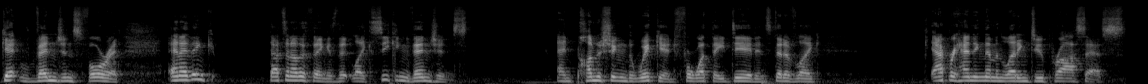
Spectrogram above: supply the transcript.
get vengeance for it. And I think that's another thing is that like seeking vengeance and punishing the wicked for what they did instead of like apprehending them and letting due process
